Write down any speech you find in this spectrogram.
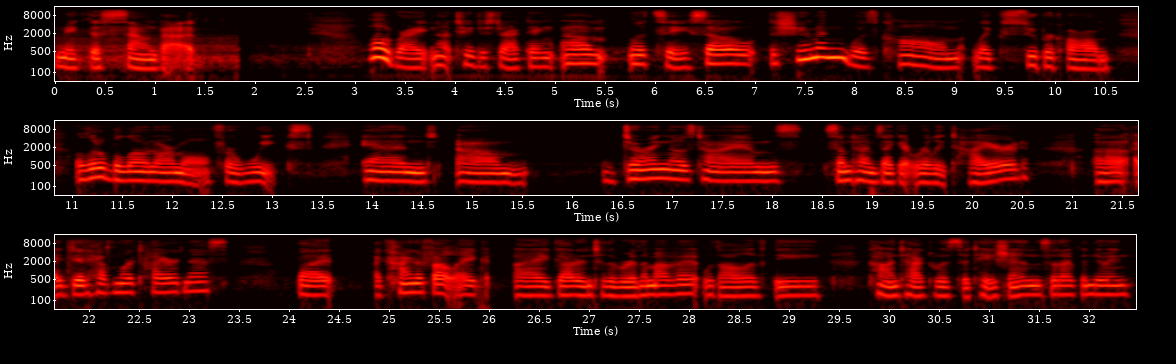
make this sound bad. All right, not too distracting. Um, let's see. So the Schumann was calm, like super calm, a little below normal for weeks. And um, during those times, sometimes I get really tired. Uh, I did have more tiredness, but I kind of felt like I got into the rhythm of it with all of the contact with cetaceans that I've been doing.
